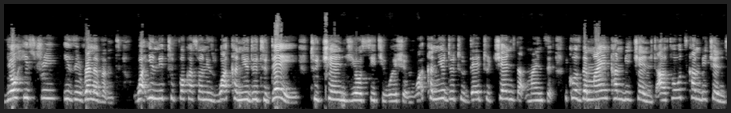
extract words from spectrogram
Your history is irrelevant. What you need to focus on is what can you do today to change your situation? What can you do today to change that mindset? Because the mind can be changed. Our thoughts can be changed.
